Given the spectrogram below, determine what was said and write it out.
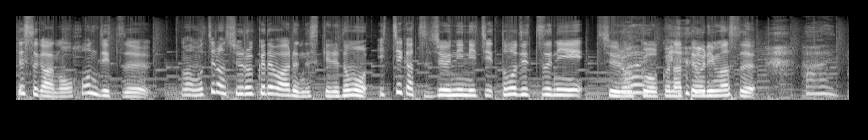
ですがあの本日、まあ、もちろん収録ではあるんですけれども1月12日当日に収録を行っております、はい、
